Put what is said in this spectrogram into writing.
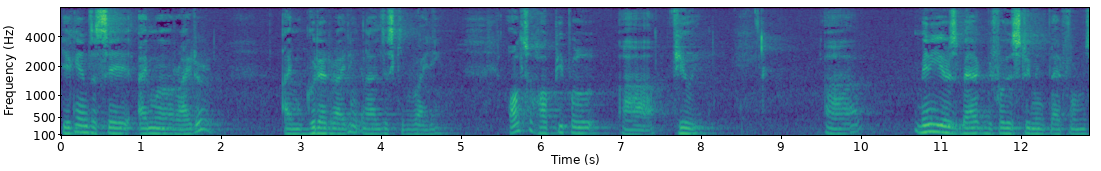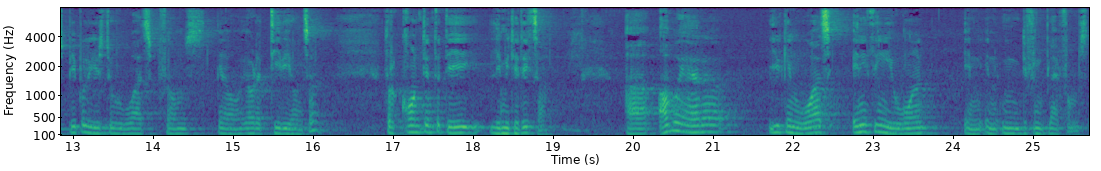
You can't just say, "I'm a writer, I'm good at writing, and I'll just keep writing." Also, how people uh, view it. Uh, many years back, before the streaming platforms, people used to watch films. You know, you had a TV on, sir. So तर कन्टेन्ट त त्यही लिमिटेडै छ अब आएर you can watch anything you want in, in, in different platforms.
